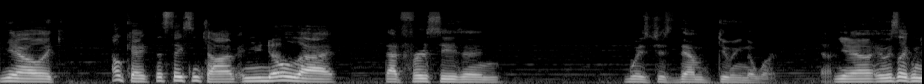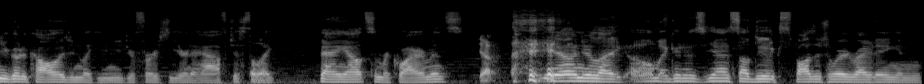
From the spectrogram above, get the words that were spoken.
you know like okay let's take some time and you know that that first season was just them doing the work Yeah. you know it was like when you go to college and like you need your first year and a half just to like bang out some requirements Yep. you know and you're like oh my goodness yes i'll do expository writing and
